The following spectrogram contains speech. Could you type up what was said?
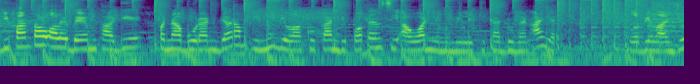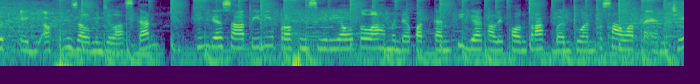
Dipantau oleh BMKG, penaburan garam ini dilakukan di potensi awan yang memiliki kandungan air. Lebih lanjut, Edi Afrizal menjelaskan, Hingga saat ini Provinsi Riau telah mendapatkan tiga kali kontrak bantuan pesawat TMC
